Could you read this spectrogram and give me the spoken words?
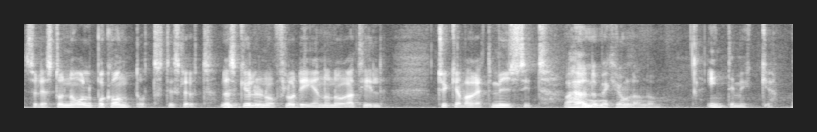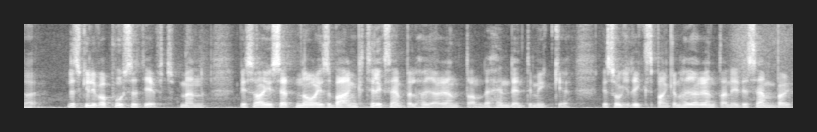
Så det står noll på kontot till slut. Det mm. skulle nog Flodén och några till tycka var rätt mysigt. Vad händer med kronan då? Inte mycket. Nej. Det skulle vara positivt men vi har ju sett Norges Bank till exempel höja räntan. Det hände inte mycket. Vi såg Riksbanken höja räntan i december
